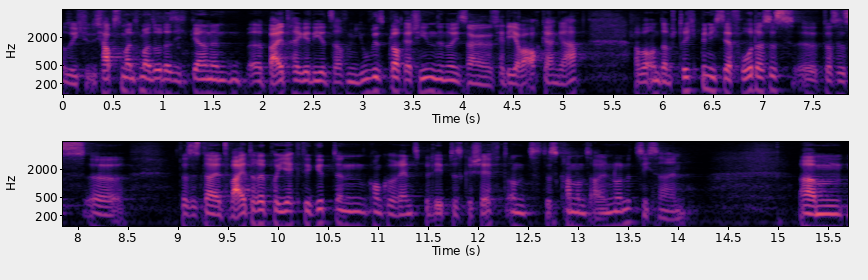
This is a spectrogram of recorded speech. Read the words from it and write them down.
also ich, ich es manchmal so, dass ich gerne äh, Beiträge, die jetzt auf dem Juvis-Blog erschienen sind, und ich sage, das hätte ich aber auch gern gehabt. Aber unterm Strich bin ich sehr froh, dass es, äh, dass es äh, dass es da jetzt weitere Projekte gibt, ein konkurrenzbelebtes Geschäft und das kann uns allen nur nützlich sein. Ähm,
